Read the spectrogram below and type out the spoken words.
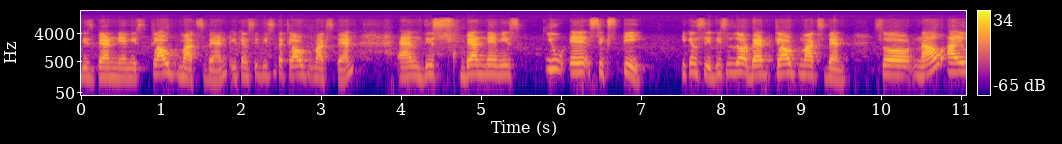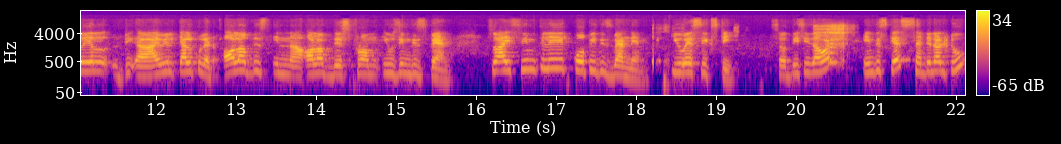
this band name is Cloud Mask band. You can see this is the Cloud Mask band and this band name is QA60. You can see this is our band Cloud Mask band. So now I will uh, I will calculate all of this in uh, all of this from using this band. So I simply copy this band name QA60. So this is our in this case Sentinel-2.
